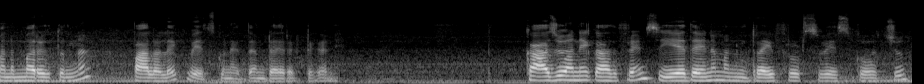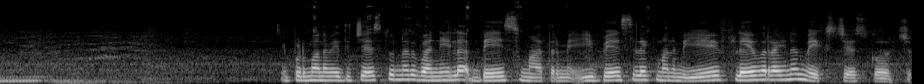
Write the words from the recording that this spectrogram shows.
మనం మరుగుతున్న పాలలోకి వేసుకునేద్దాం డైరెక్ట్గానే. కాజు అనే కాదు ఫ్రెండ్స్ ఏదైనా మనం డ్రై ఫ్రూట్స్ వేసుకోవచ్చు. ఇప్పుడు మనం ఇది చేస్తున్నది వనీలా బేస్ మాత్రమే. ఈ బేస్లోకి మనం ఏ ఫ్లేవర్ అయినా మిక్స్ చేసుకోవచ్చు.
